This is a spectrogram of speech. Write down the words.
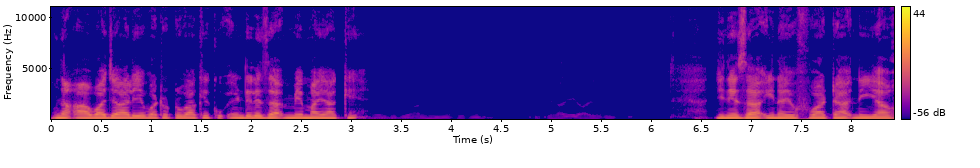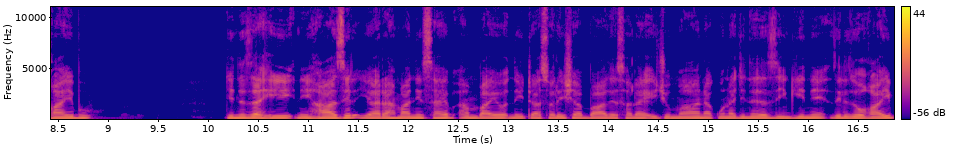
na awajali watoto wake kuendeleza mema yake. Jeneza inayofuata ni ya ghaibu. Jeneza hii ni hazir ya rahmani sahib ambayo nitaswalisha baada ya sala ya ijumaa na kuna jeneza zingine zilizo ghaib.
